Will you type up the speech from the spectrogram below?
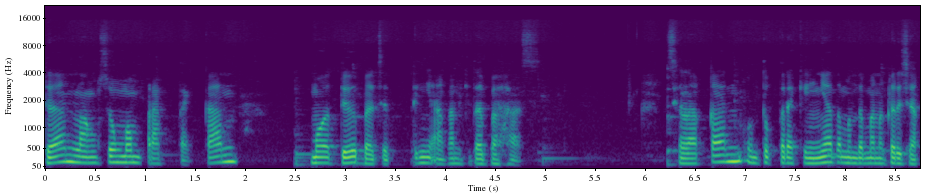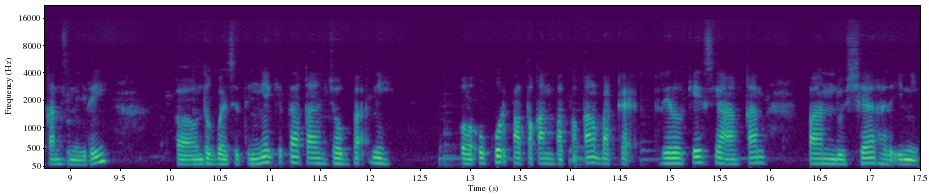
dan langsung mempraktekkan mode budgeting yang akan kita bahas. Silakan untuk trackingnya teman-teman kerjakan sendiri uh, untuk budgetingnya kita akan coba nih uh, ukur patokan-patokan pakai real case yang akan Pandu share hari ini.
